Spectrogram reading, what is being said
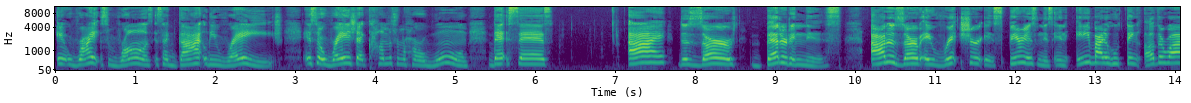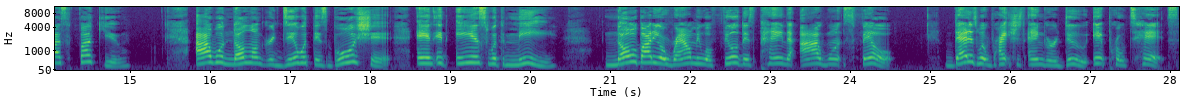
it rights wrongs it's a godly rage it's a rage that comes from her womb that says I deserve better than this. I deserve a richer experience in this. And anybody who think otherwise, fuck you. I will no longer deal with this bullshit. And it ends with me. Nobody around me will feel this pain that I once felt. That is what righteous anger do. It protects.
